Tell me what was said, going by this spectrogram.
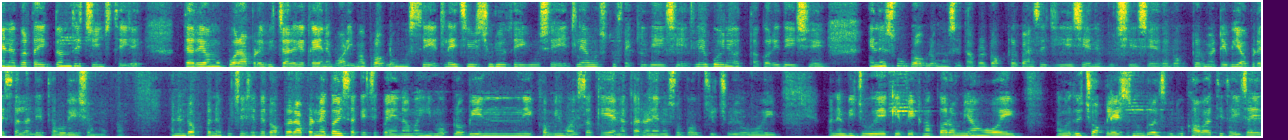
એના કરતાં એકદમથી ચેન્જ થઈ જાય. ત્યારે અમુક વાર આપણે વિચારીએ કે કંઈ એને બોડીમાં પ્રોબ્લેમ હશે, એટલે ચીડચીડિયો થઈ ગયો છે, એટલે આ વસ્તુ ફેંકી દે છે, એટલે કોઈને હત્યા કરી દે છે, એને શું પ્રોબ્લેમ હશે? તો આપણે ડૉક્ટર પાસે જઈએ છીએ, એને પૂછીએ છીએ, તો ડૉક્ટર માટે બી આપણે સલાહ લેતા હોઈએ છીએ અમુક અને ડૉક્ટરને પૂછીએ છીએ કે ડૉક્ટર આપણને કહી શકે છે કે એનામાં હિમોગ્લોબિનની કમી હોઈ શકે, એના કારણે એનો સ્વભાવ ચીડચીડ્યો હોય. અને બીજું એ કે પેટમાં કરમિયા હોય બધું ચોકલેટ્સ, નૂડલ્સ બધું ખાવાથી થઈ જાય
